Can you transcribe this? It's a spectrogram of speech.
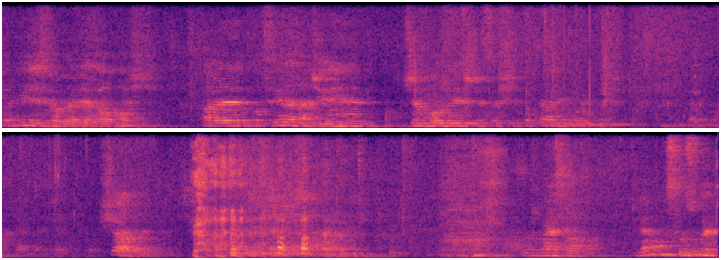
To nie jest dobra wiadomość, ale otwiera nadzieję, że może jeszcze coś się poprawi w moim życiu. Siadaj. Proszę Państwa, ja mam stosunek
